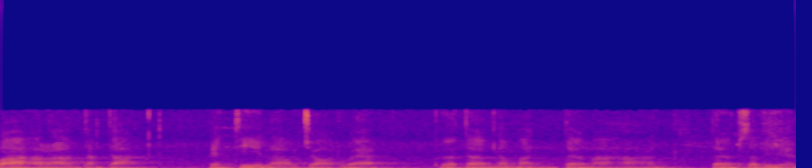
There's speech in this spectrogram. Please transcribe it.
วาอารามต่างๆ เป็นที่เราจอดแวะ เพื่อเติมน้ำมัน เติมอาหาร เติมสเสบียง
